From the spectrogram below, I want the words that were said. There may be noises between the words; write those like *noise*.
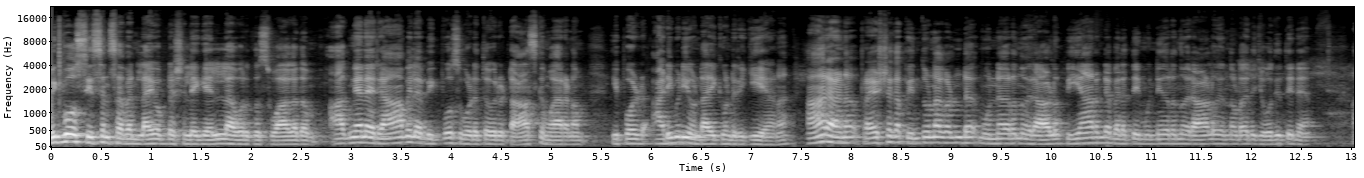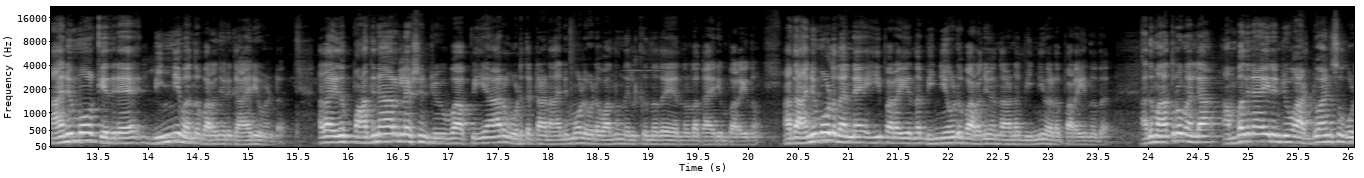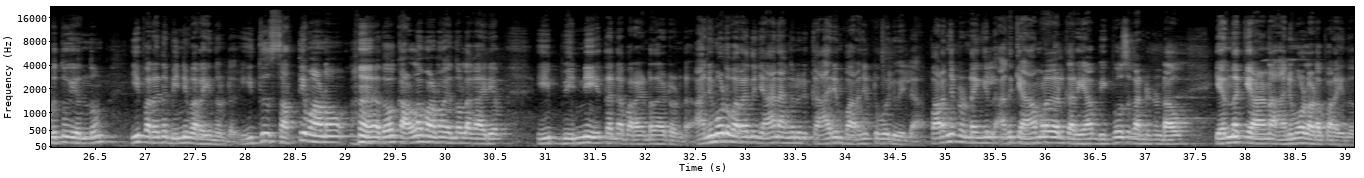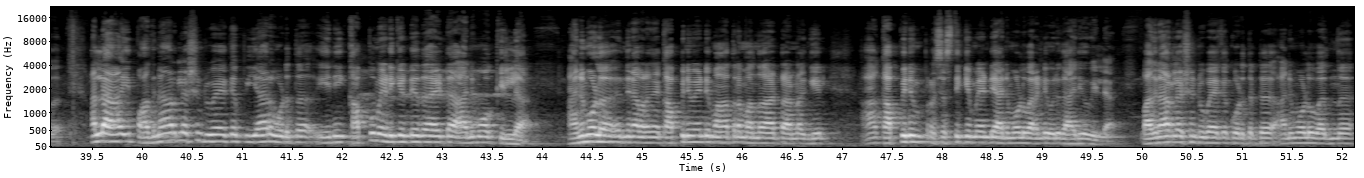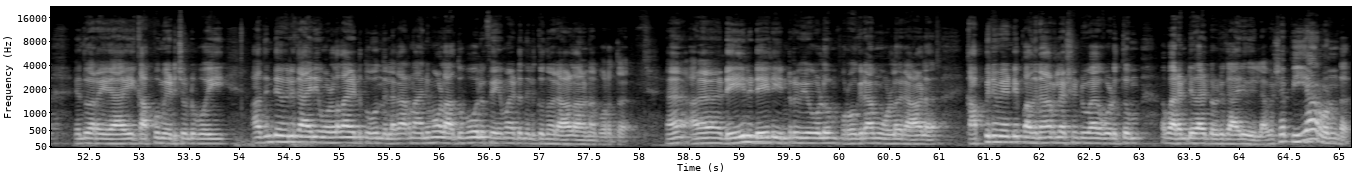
Big boss season seven live അപ്ഡേഷനിലേക്ക് എല്ലാവർക്കും സ്വാഗതം. അങ്ങനെ രാവിലെ ബിഗ് ബോസ് കൊടുത്ത ഒരു ടാസ്ക് കാരണം ഇപ്പോൾ അടിപിടി ഉണ്ടായിക്കൊണ്ടിരിക്കുകയാണ്. ആരാണ് പ്രേക്ഷക പിന്തുണ കൊണ്ട് മുന്നേറുന്ന ഒരാളും പി ആറിന്റെ ബലത്തിൽ മുന്നേറുന്ന ഒരാളും എന്നുള്ള ഒരു ചോദ്യത്തിന് അനുമോൾക്കെതിരെ ബിന്നി വന്ന് പറഞ്ഞൊരു കാര്യമുണ്ട്. അതായത് പതിനാറ് ലക്ഷം രൂപ പി ആർ കൊടുത്തിട്ടാണ് അനുമോൾ ഇവിടെ വന്ന് നിൽക്കുന്നത് എന്നുള്ള കാര്യം പറയുന്നു. അത് അനുമോൾ തന്നെ ഈ പറയുന്ന ബിന്നിയോട് പറഞ്ഞു എന്നാണ് ബിന്നി ഇവിടെ പറയുന്നത്. അത് മാത്രമല്ല അമ്പതിനായിരം രൂപ അഡ്വാൻസ് കൊടുത്തു എന്നും ഈ പറയുന്ന ബിന്നി പറയുന്നുണ്ട്. ഇത് സത്യമാണോ അതോ കള്ളമാണോ എന്നുള്ള കാര്യം ഈ ബിന്നി തന്നെ പറയേണ്ടതായിട്ടുണ്ട്. അനുമോൾ പറയുന്നത് ഞാൻ അങ്ങനെ ഒരു കാര്യം പറഞ്ഞിട്ട് പോലുമില്ല. പറഞ്ഞിട്ടുണ്ടെങ്കിൽ അത് ക്യാമറകൾക്കറിയാം ബിഗ് ബോസ് കണ്ടിട്ടുണ്ടാവും എന്നൊക്കെയാണ് അനുമോൾ അവിടെ പറയുന്നത്. അല്ല ഈ പതിനാറ് ലക്ഷം രൂപയൊക്കെ പി ആർ കൊടുത്ത് ഇനി കപ്പ് മേടിക്കേണ്ടതായിട്ട് അനുമോക്കില്ല. അനുമോൾ എന്തിനാ പറഞ്ഞത് കപ്പിന് വേണ്ടി മാത്രം വന്നതായിട്ടാണെങ്കിൽ ആ കപ്പിനും പ്രശസ്തിക്കും വേണ്ടി അനുമോൾ വരേണ്ട ഒരു കാര്യവുമില്ല. പതിനാറ് ലക്ഷം രൂപയൊക്കെ കൊടുത്തിട്ട് അനുമോൾ വന്ന് എന്ത് പറയുക ഈ കപ്പ് മേടിച്ചുകൊണ്ട് പോയി. അതിന്റെ ഒരു കാര്യം ഉള്ളതായിട്ട് തോന്നുന്നില്ല. കാരണം അനുമോൾ അതുപോലെ ഫെയിമായിട്ട് നിൽക്കുന്ന ഒരാളാണ് പുറത്ത്. ഡെയിലി ഡെയിലി ഇന്റർവ്യൂകളും പ്രോഗ്രാമും ഉള്ള ഒരാൾ കപ്പിന് വേണ്ടി പതിനാറ് ലക്ഷം രൂപ കൊടുത്തും വരേണ്ടതായിട്ട് ഒരു കാര്യമില്ല പക്ഷേ പി ആർ ഉണ്ട്.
